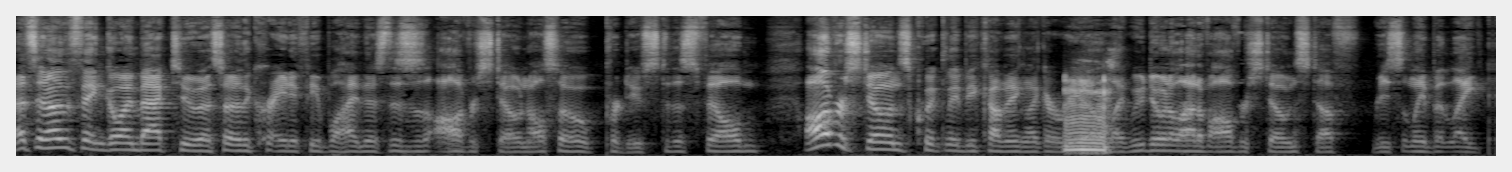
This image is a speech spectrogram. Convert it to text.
that's another thing. Going back to uh, sort of the creative people behind this, this is Oliver Stone also produced this film. Oliver Stone's quickly becoming like a real Mm. like we've doing a lot of Oliver Stone stuff recently, but like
